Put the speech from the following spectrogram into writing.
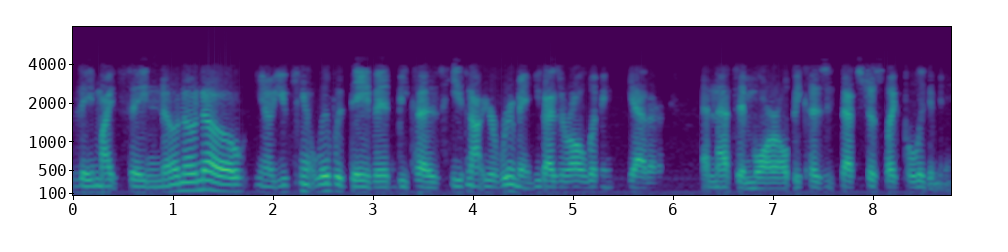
they might say, no, no, no, you know, you can't live with David because he's not your roommate. You guys are all living together. And that's immoral because that's just like polygamy.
